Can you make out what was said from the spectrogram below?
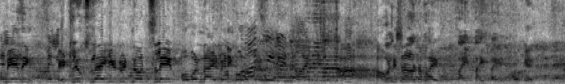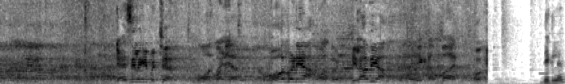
Amazing. Brilliant. It looks like you did not sleep overnight waiting for Of the course we film. did not. Ah, how many stars out कैसी लगी पिक्चर बहुत बढ़िया बहुत बढ़िया हिला दिया एक नंबर দেখলেন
